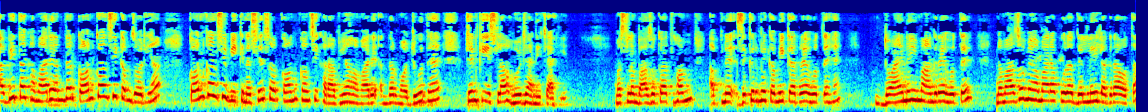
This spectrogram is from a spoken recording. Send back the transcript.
ابھی تک ہمارے اندر کون کون سی کمزوریاں، کون کون سی ویکنیسز اور کون کون سی خرابیاں ہمارے اندر موجود ہیں جن کی اصلاح ہو جانی چاہیے۔ مثلاً بعض اوقات ہم اپنے ذکر میں کمی کر رہے ہوتے ہیں، دعائیں نہیں مانگ رہے ہوتے، نمازوں میں ہمارا پورا دل نہیں لگ رہا ہوتا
